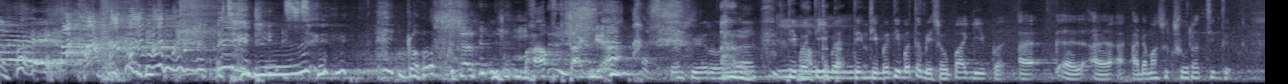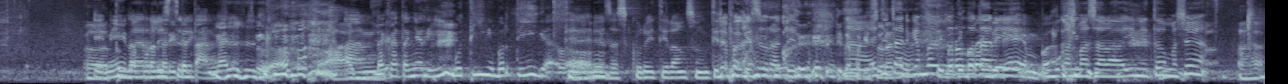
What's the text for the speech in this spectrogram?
Allah! Maaf tangga. Tiba-tiba ti- tiba-tiba tuh besok pagi Pak ada masuk surat situ. ini bayar laporan dari tetangga nih. Anda katanya ribut ini bertiga. Tidak biasa security langsung tidak pakai surat itu. Tidak nah pakai itu surat. tadi kembali ke Tiba-tiba rokok yang tadi bukan masalah ini tuh maksudnya eh,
